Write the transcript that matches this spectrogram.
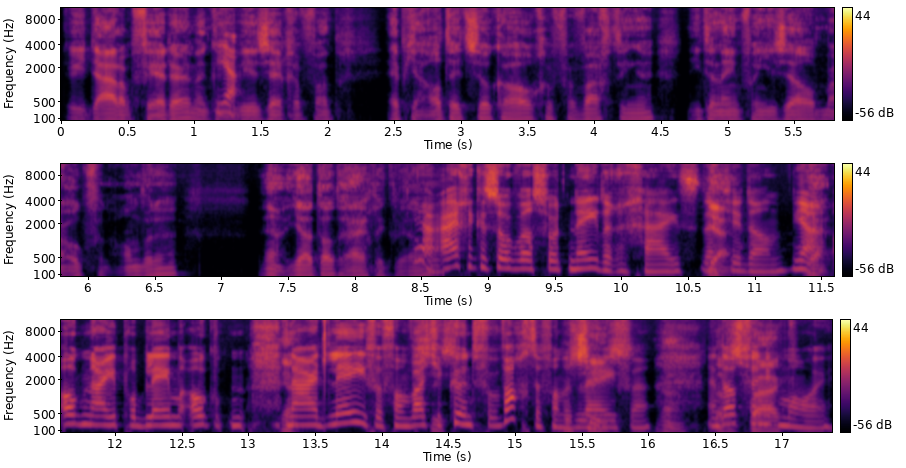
kun je daarop verder. En dan kun je Ja. weer zeggen van, heb je altijd zulke hoge verwachtingen? Niet alleen van jezelf, maar ook van anderen. Ja, ja dat eigenlijk wel. Ja, eigenlijk is het ook wel een soort nederigheid. Dat Ja. je dan, ja, Ja. ook naar je problemen, ook naar het leven, van wat Precies. je kunt verwachten van het Precies. leven. Nou, En dat, vind ik mooi.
